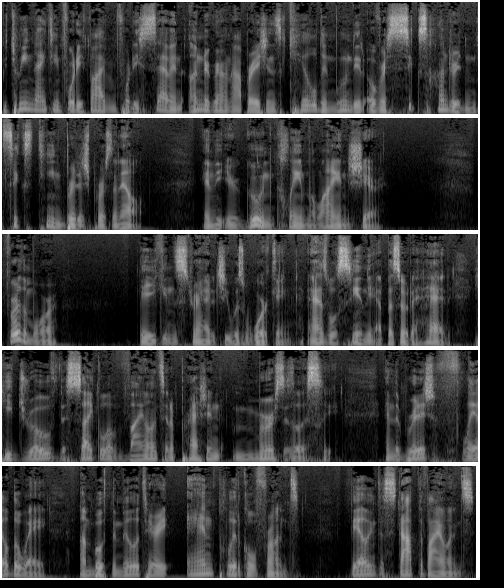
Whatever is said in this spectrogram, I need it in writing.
Between 1945 and 47, underground operations killed and wounded over 616 British personnel, and the Irgun claimed the lion's share. Furthermore, Begin's strategy was working. As we'll see in the episode ahead, he drove the cycle of violence and oppression mercilessly, and the British flailed away on both the military and political fronts, failing to stop the violence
